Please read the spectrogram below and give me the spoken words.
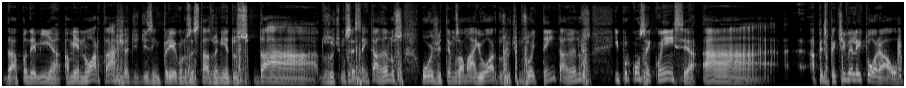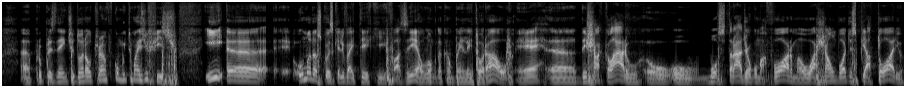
da pandemia a menor taxa de desemprego nos Estados Unidos da, dos últimos 60 anos. Hoje temos a maior dos últimos 80 anos e, por consequência, a a perspectiva eleitoral uh, para o presidente Donald Trump ficou muito mais difícil. E uh, uma das coisas que ele vai ter que fazer ao longo da campanha eleitoral é uh, deixar claro ou, ou, mostrar de alguma forma ou achar um bode expiatório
